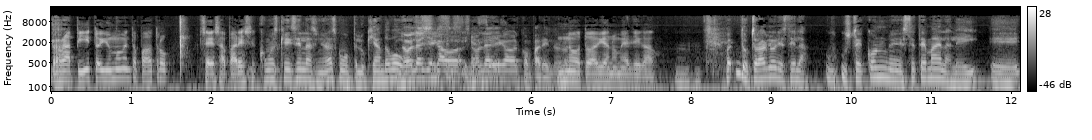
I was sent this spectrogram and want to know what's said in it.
rapidito y de un momento para otro se desaparece. ¿Cómo es que dicen las señoras como peluqueando bobo? No le ha llegado, no le ha llegado el comparendo. ¿no? No, todavía no me ha llegado. Doctora Gloria Estela, usted con este tema de la ley eh,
